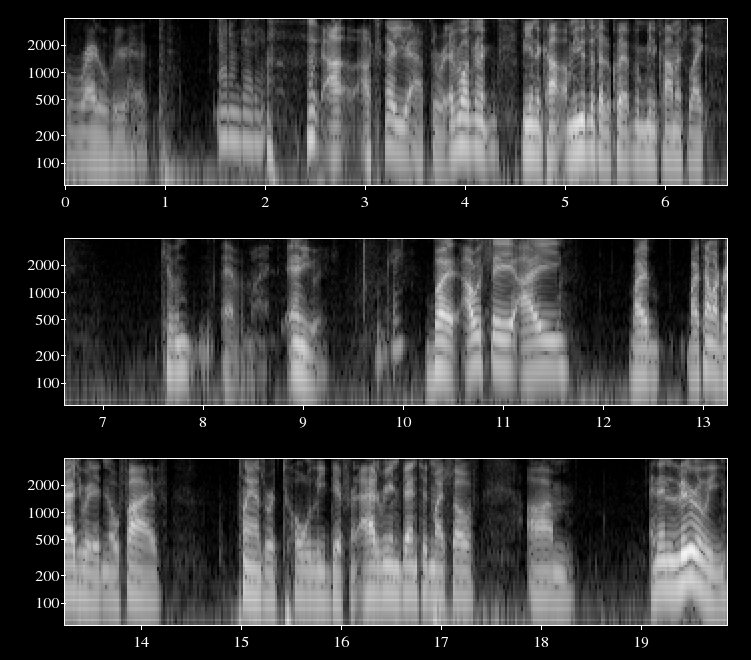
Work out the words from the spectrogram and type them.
Right over your head. I don't get it. I'll, I'll tell you afterward. Everyone's gonna be in the. Com- I'm gonna use this as a clip. I'm gonna be in the comments like, Kevin. Never mind. Anyways, Okay, but I would say I, by by the time I graduated in 05, plans were totally different. I had reinvented myself, um, and then literally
